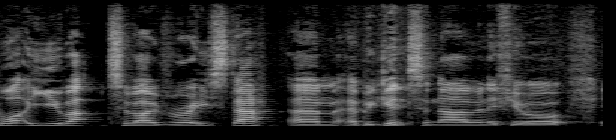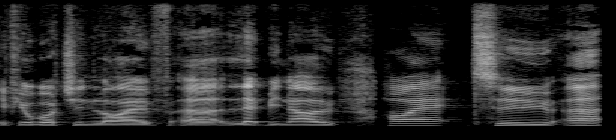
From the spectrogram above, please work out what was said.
what are you up to over Easter? Um, it'd be good to know, and if you're if you're watching live, uh, let me know. Hi to uh,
